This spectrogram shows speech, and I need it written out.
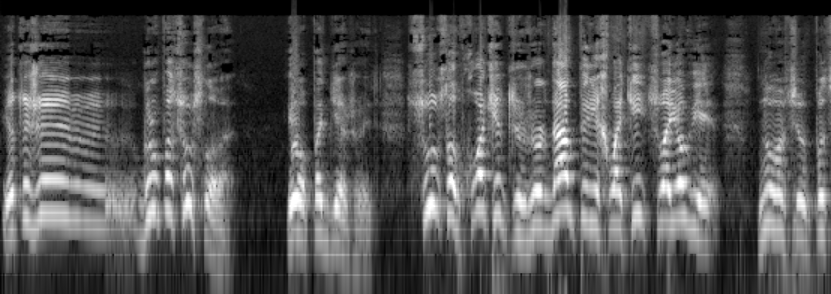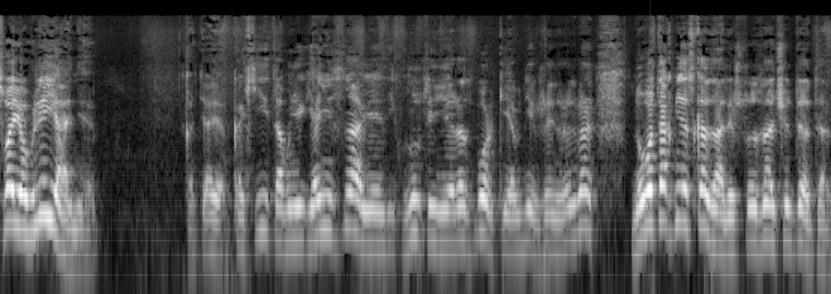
Это же группа Суслова его поддерживает. Суслов хочет журнал перехватить свое, ну, под свое влияние. Хотя какие там у них, я не знаю, я их внутренние разборки, я в них же не разбираюсь. Но вот так мне сказали, что значит это.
